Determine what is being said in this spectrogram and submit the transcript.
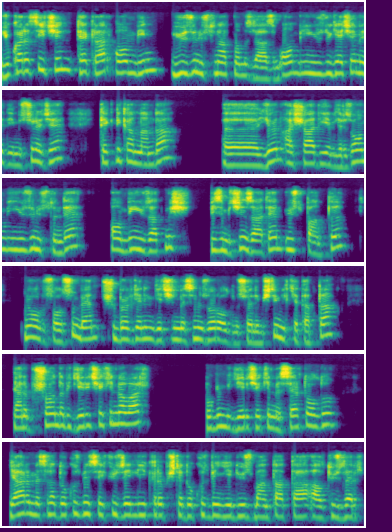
Yukarısı için tekrar 10.100'ün üstüne atmamız lazım. 10.100'ü geçemediğimiz sürece teknik anlamda e, yön aşağı diyebiliriz. 10.100'ün üstünde 10.160 bizim için zaten üst bantı. Ne olursa olsun ben şu bölgenin geçilmesinin zor olduğunu söylemiştim ilk etapta. Yani şu anda bir geri çekilme var. Bugün bir geri çekilme sert oldu. Yarın mesela 9850'yi kırıp işte 9700 bantı hatta 600'ler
